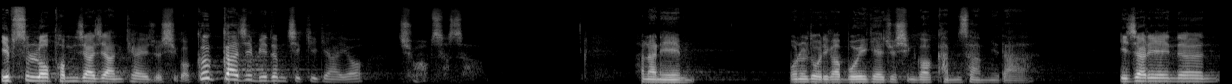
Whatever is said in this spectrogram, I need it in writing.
입술로 범죄하지 않게 해 주시고 끝까지 믿음 지키게 하여 주옵소서. 하나님, 오늘도 우리가 모이게 해주신 것 감사합니다. 이 자리에 있는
